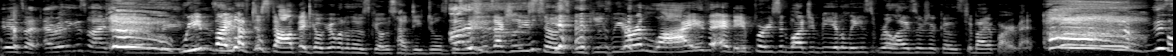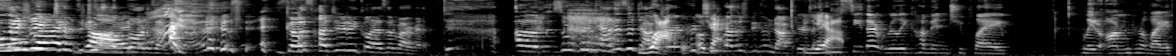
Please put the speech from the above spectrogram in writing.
It's fine. Everything is fine. Everything We is might fine. have to stop and go get one of those ghost hunting tools because this is actually so spooky. We are live and in person watching me and Elise realize there's a ghost in my apartment. This is Oh actually my turned into a. Ghost hunting in Claire's apartment. Um, so her dad is a doctor. Wow, Her okay. two brothers become doctors, Yeah. and you see that really come into play later on in her life.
